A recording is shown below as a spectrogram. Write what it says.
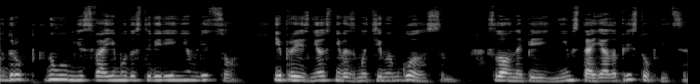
вдруг ткнул мне своим удостоверением в лицо и произнес невозмутимым голосом, словно перед ним стояла преступница.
